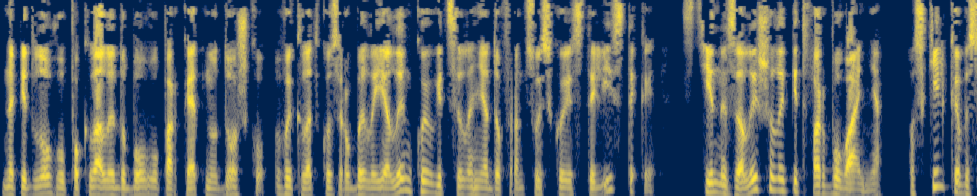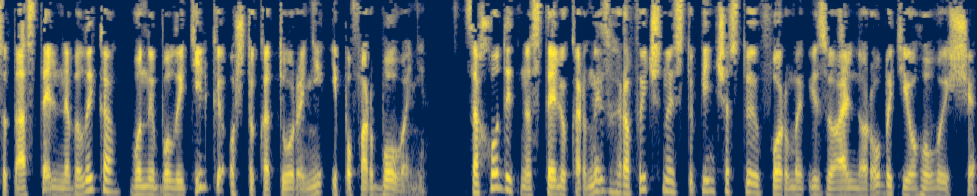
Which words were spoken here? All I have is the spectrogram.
На підлогу поклали дубову паркетну дошку, викладку зробили ялинкою відсилення до французької стилістики, стіни залишили під фарбування. Оскільки висота стель невелика, вони були тільки оштукатурені і пофарбовані. Заходить на стелю карниз графічної ступінчастої форми, візуально робить його вище,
